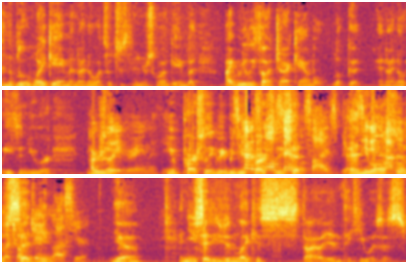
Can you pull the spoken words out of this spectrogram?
in the blue and white game, and I know it's just an inter squad game, but I really thought Jack Campbell looked good. And I know Ethan, you were you partially like- agreeing with you. You partially agree, but it's you kind of small partially sample said, size and because he you didn't have that much opportunity you- last year. yeah. And you said you didn't like his style. You didn't think he was as.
